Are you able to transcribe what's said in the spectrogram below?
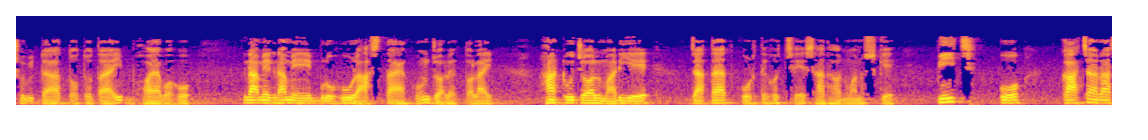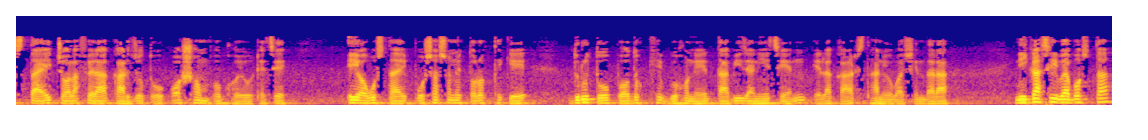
ছবিটা ততটাই ভয়াবহ। গ্রামে গ্রামে বহু রাস্তা এখন জলের তলায়। হাঁটু জল মারিয়ে যাতায়াত করতে হচ্ছে সাধারণ মানুষকে। পিচ ও কাঁচা রাস্তায় চলাফেরা কার্যত অসম্ভব হয়ে উঠেছে। এই অবস্থায় প্রশাসনের তরফ থেকে দ্রুত পদক্ষেপ গ্রহণের দাবি জানিয়েছেন এলাকার স্থানীয় বাসিন্দারা। নিকাশি ব্যবস্থা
